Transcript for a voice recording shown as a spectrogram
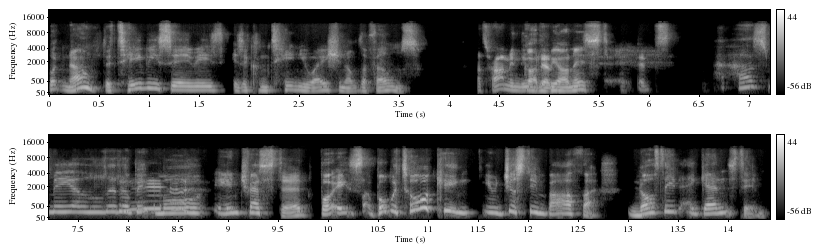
But no, the TV series is a continuation of the films. That's right. I mean, Got to be honest, it's has me a little bit more interested. But it's but we're talking you know, Justin Bartha. Nothing against him,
